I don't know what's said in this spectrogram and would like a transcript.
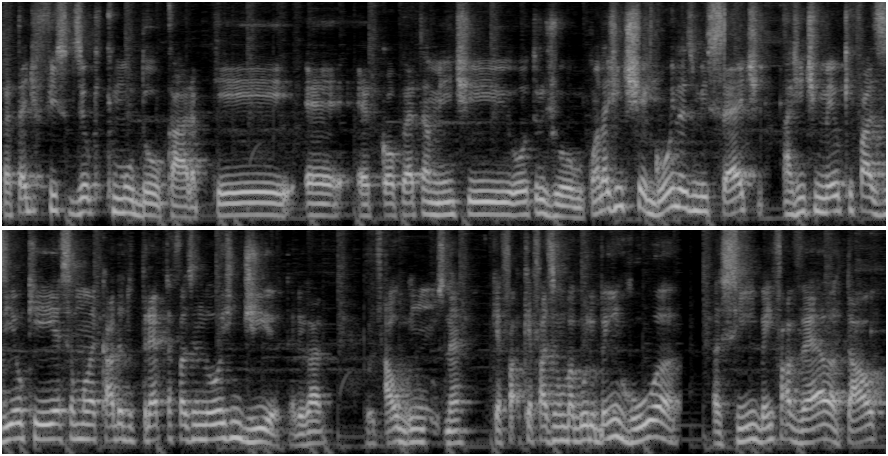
é até difícil dizer o que, que mudou, cara, porque é, é, completamente outro jogo. Quando a gente chegou em 2007, a gente meio que fazia o que essa molecada do trap tá fazendo hoje em dia, tá ligado? Alguns, né? Quer, fa quer fazer um bagulho bem rua, assim, bem favela tal.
